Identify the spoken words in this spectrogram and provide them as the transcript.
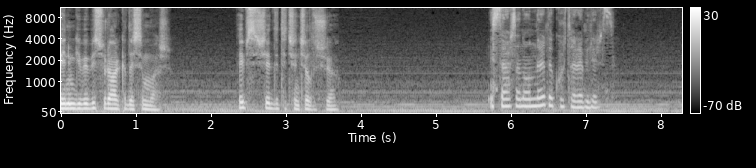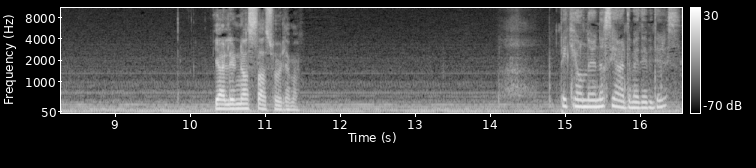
Benim gibi bir sürü arkadaşım var. Hepsi şiddet için çalışıyor. İstersen onları da kurtarabiliriz. Yerlerini asla söylemem. Peki onlara nasıl yardım edebiliriz?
